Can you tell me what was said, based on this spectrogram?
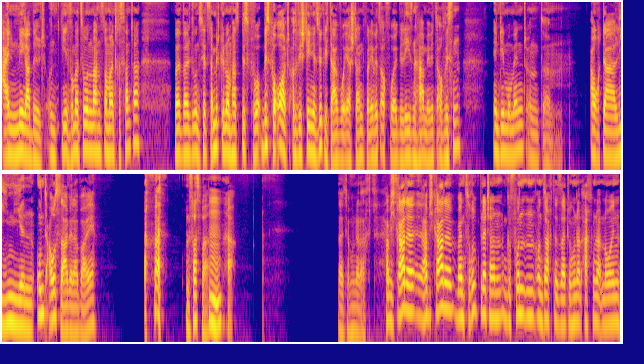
Ein Megabild. Und die Informationen machen es nochmal interessanter, weil, weil du uns jetzt da mitgenommen hast bis vor, bis vor Ort. Also wir stehen jetzt wirklich da, wo er stand, weil er wird es auch vorher gelesen haben, er wird es auch wissen in dem Moment. Und ähm, auch da Linien und Aussage dabei. Unfassbar. Mhm. Ja. Seite 108. Habe ich gerade habe ich gerade beim Zurückblättern gefunden und dachte Seite 108, 109,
